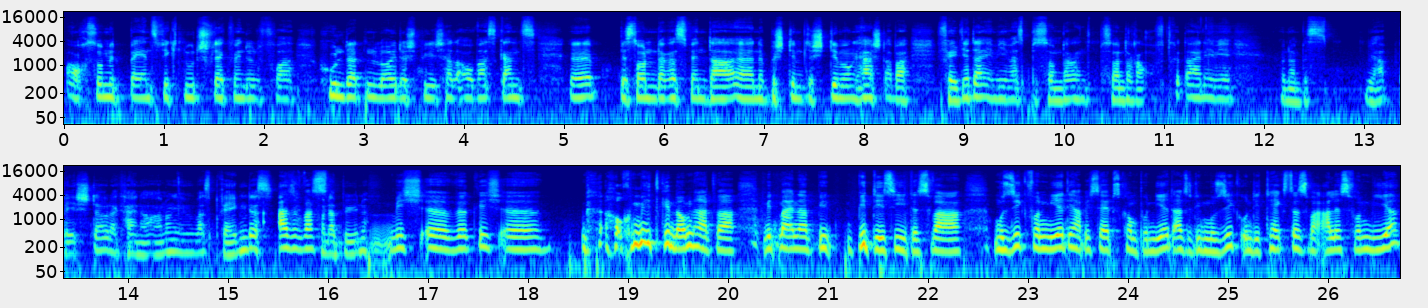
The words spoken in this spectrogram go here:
auch so mit Bands wie Knutschfleck, wenn du vor hunderten Leute spielst, halt auch was ganz äh, Besonderes, wenn da äh, eine bestimmte Stimmung herrscht, aber fällt dir da irgendwie was Besonderes, besonderer Auftritt ein, irgendwie, oder bis ja, Bester oder keine Ahnung, irgendwas Prägendes also was von der Bühne? mich äh, wirklich äh, auch mitgenommen hat, war mit meiner BDC. Das war Musik von mir, die habe ich selbst komponiert. Also die Musik und die Texte, das war alles von mir.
